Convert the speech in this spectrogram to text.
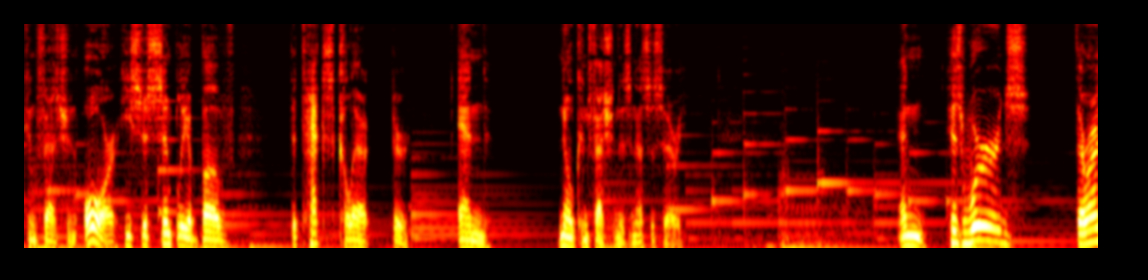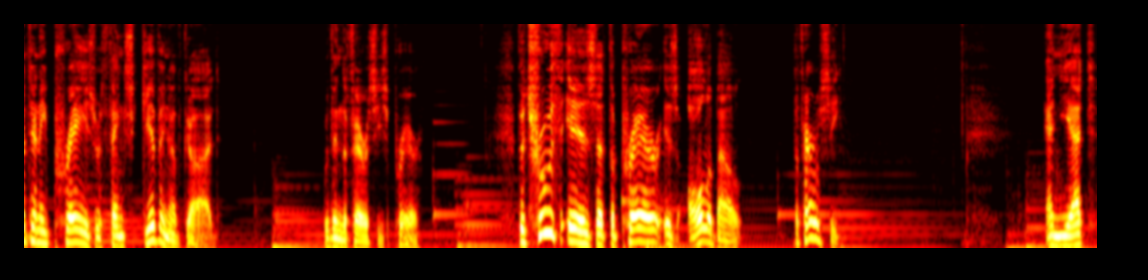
confession, or he's just simply above the tax collector and no confession is necessary. And his words, there aren't any praise or thanksgiving of God within the Pharisee's prayer. The truth is that the prayer is all about the Pharisee. And yet,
